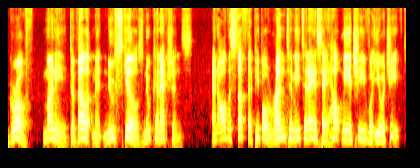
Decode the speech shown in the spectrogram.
growth, money, development, new skills, new connections, and all the stuff that people run to me today and say, Help me achieve what you achieved.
